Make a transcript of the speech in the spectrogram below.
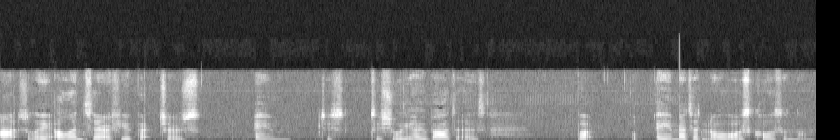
Actually I'll insert a few pictures um, just to show you how bad it is but um, I didn't know what was causing them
